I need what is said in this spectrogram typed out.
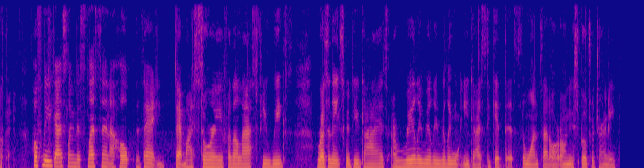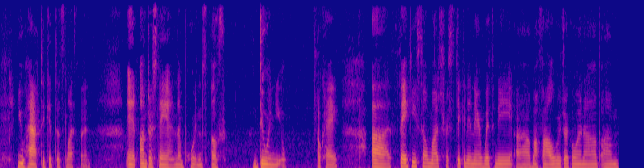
Okay. Hopefully you guys learned this lesson. I hope that that my story for the last few weeks resonates with you guys, I really, really, really want you guys to get this. The ones that are on your spiritual journey, you have to get this lesson and understand the importance of doing you. Okay? Uh, thank you so much for sticking in there with me. Uh, my followers are going up. Um,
